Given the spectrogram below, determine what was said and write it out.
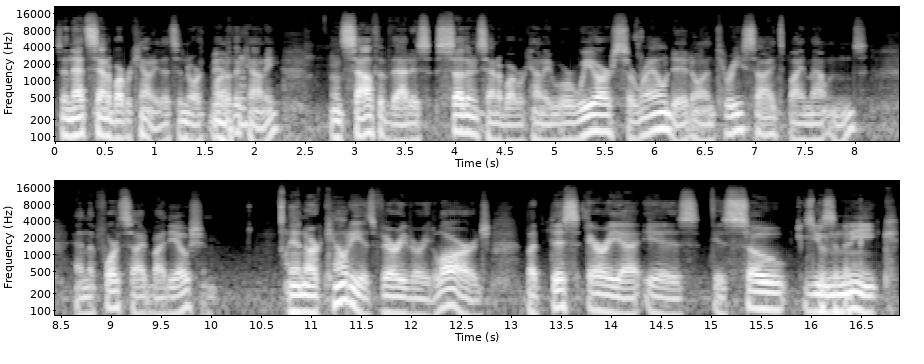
so and that's Santa Barbara County. That's the north part of the county. And south of that is southern Santa Barbara County, where we are surrounded on three sides by mountains and the fourth side by the ocean. And our county is very, very large, but this area is is so unique.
